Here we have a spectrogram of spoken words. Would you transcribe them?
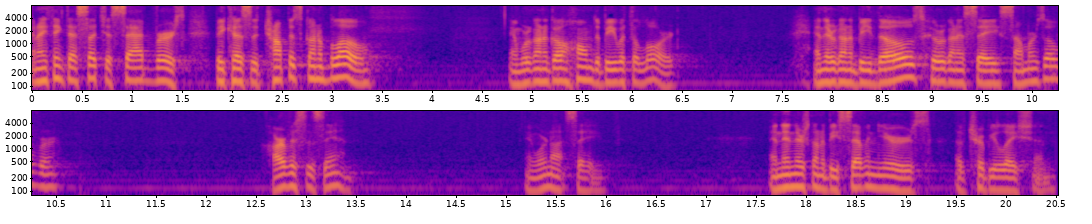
And I think that's such a sad verse because the trumpet's going to blow and we're going to go home to be with the Lord. And there are going to be those who are going to say, Summer's over, harvest is in, and we're not saved. And then there's going to be seven years of tribulation.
